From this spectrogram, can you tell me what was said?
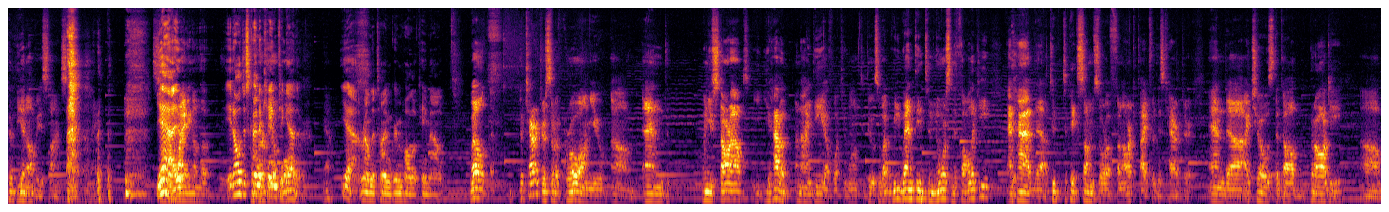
could be an obvious sign. So, Yeah, it- on the It all just kind of came together. Yeah. Yeah, around the time Grim Hollow came out. Well, the characters sort of grow on you, um, and when you start out, you have a, an idea of what you want to do. So, what we went into Norse mythology and had uh, to, to pick some sort of an archetype for this character, and uh, I chose the god Bragi. Um,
